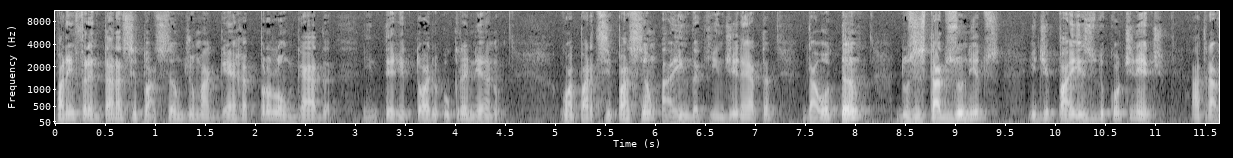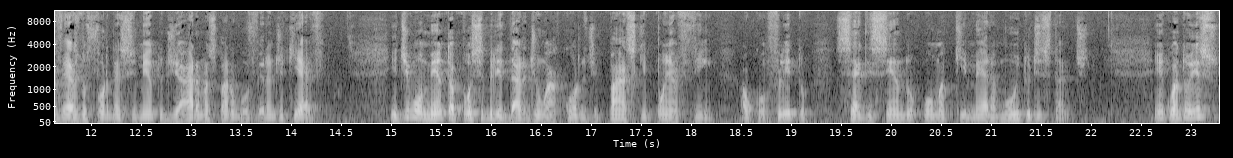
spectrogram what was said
para enfrentar a situação de uma guerra prolongada em território ucraniano, com a participação, ainda que indireta, da OTAN, dos Estados Unidos e de países do continente, através do fornecimento de armas para o governo de Kiev. E de momento a possibilidade de um acordo de paz que ponha fim ao conflito segue sendo uma quimera muito distante. Enquanto isso,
